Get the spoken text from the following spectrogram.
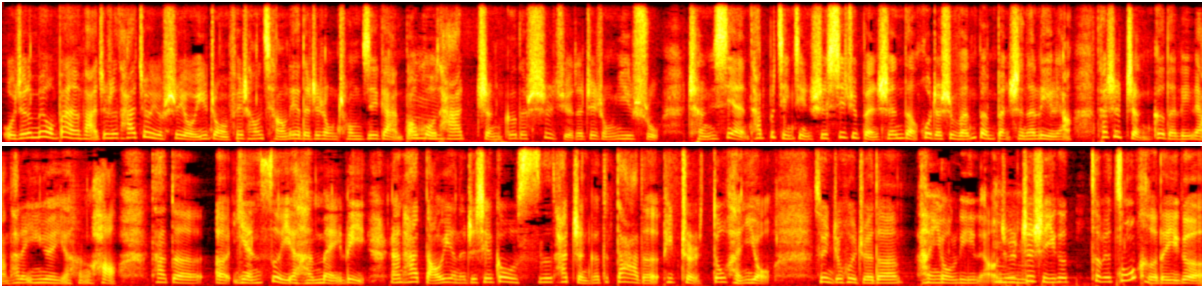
我觉得没有办法，就是它就有是有一种非常强烈的这种冲击感，包括它整个的视觉的这种艺术呈现，它不仅仅是戏剧本身的，或者是文本本身的力量，它是整个的力量。它的音乐也很好，它的呃颜色也很美丽，然后它导演的这些构思，它整个的大的 picture 都很有，所以你就会觉得很有力量。就是这是一个特别综合的一个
